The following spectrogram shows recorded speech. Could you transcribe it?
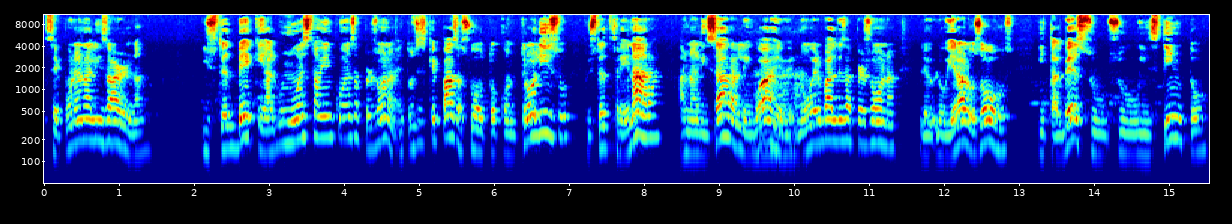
se pone a analizarla y usted ve que algo no está bien con esa persona. Entonces, ¿qué pasa? Su autocontrol hizo que usted frenara, analizara el lenguaje Ajá. no verbal de esa persona, le- lo viera a los ojos y tal vez su, su instinto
